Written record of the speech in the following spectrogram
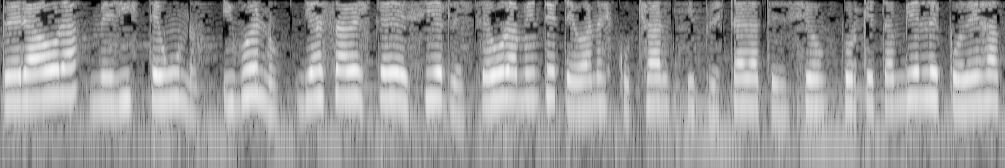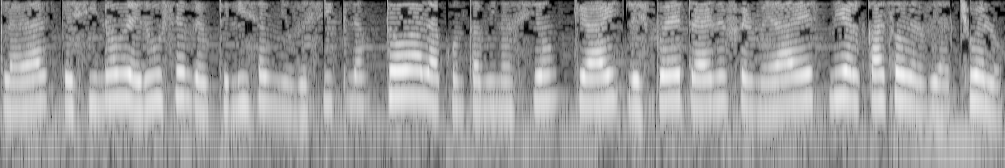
pero ahora me diste una. Y bueno, ya sabes qué decirles, seguramente te van a escuchar y prestar atención, porque también les podés aclarar que si no reducen, reutilizan ni reciclan, toda la contaminación que hay les puede traer enfermedades. Mira el caso del riachuelo.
